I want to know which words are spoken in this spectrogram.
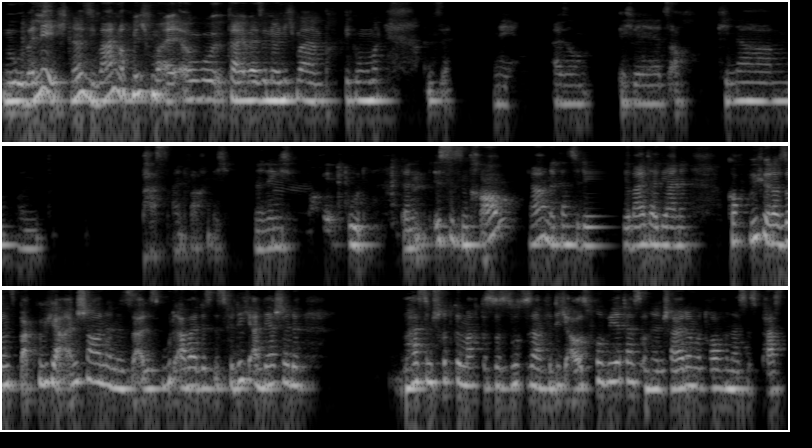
Nur überlegt, ne? Sie waren noch nicht mal irgendwo, teilweise noch nicht mal im Praktikum. Und so, nee, also ich will jetzt auch Kinder haben und passt einfach nicht. Und dann denke ich, okay, gut, dann ist es ein Traum, ja, und dann kannst du dir weiter gerne Kochbücher oder sonst Backbücher anschauen, dann ist alles gut, aber das ist für dich an der Stelle, du hast den Schritt gemacht, dass du es sozusagen für dich ausprobiert hast und eine Entscheidung getroffen hast, es passt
